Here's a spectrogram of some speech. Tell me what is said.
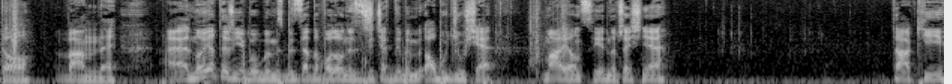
do wanny. E, no ja też nie byłbym zbyt zadowolony z życia, gdybym obudził się, mając jednocześnie taki,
